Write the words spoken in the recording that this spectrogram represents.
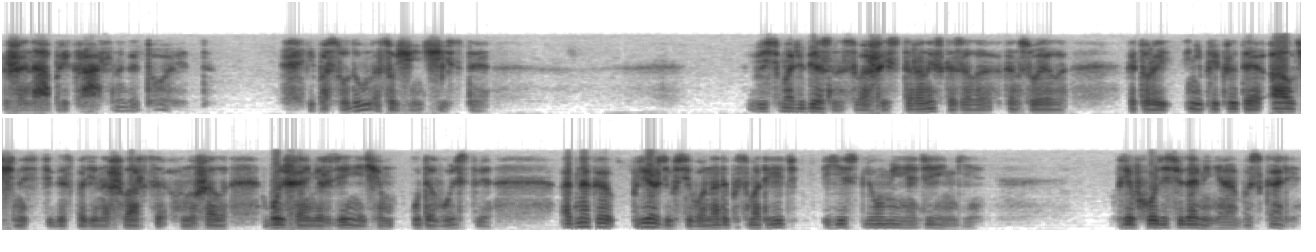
Жена прекрасно готовит. И посуда у нас очень чистая. «Весьма любезно с вашей стороны», — сказала Консуэла, которой неприкрытая алчность господина Шварца внушала больше омерзения, чем удовольствие. «Однако прежде всего надо посмотреть, есть ли у меня деньги. При входе сюда меня обыскали.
